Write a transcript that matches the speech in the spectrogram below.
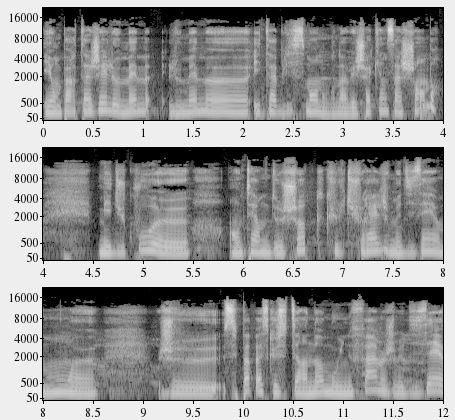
et on partageait le même, le même euh, établissement. Donc on avait chacun sa chambre, mais du coup, euh, en termes de choc culturel, je me disais, bon, euh, je, c'est pas parce que c'était un homme ou une femme, je me disais.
